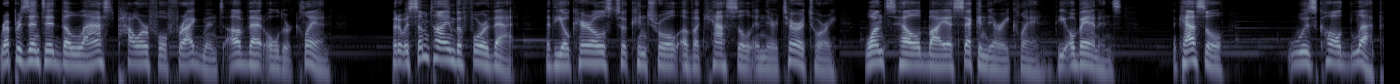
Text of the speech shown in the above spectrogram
represented the last powerful fragment of that older clan. But it was sometime before that that the O'Carrolls took control of a castle in their territory, once held by a secondary clan, the O'Bannons. The castle was called Leap.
